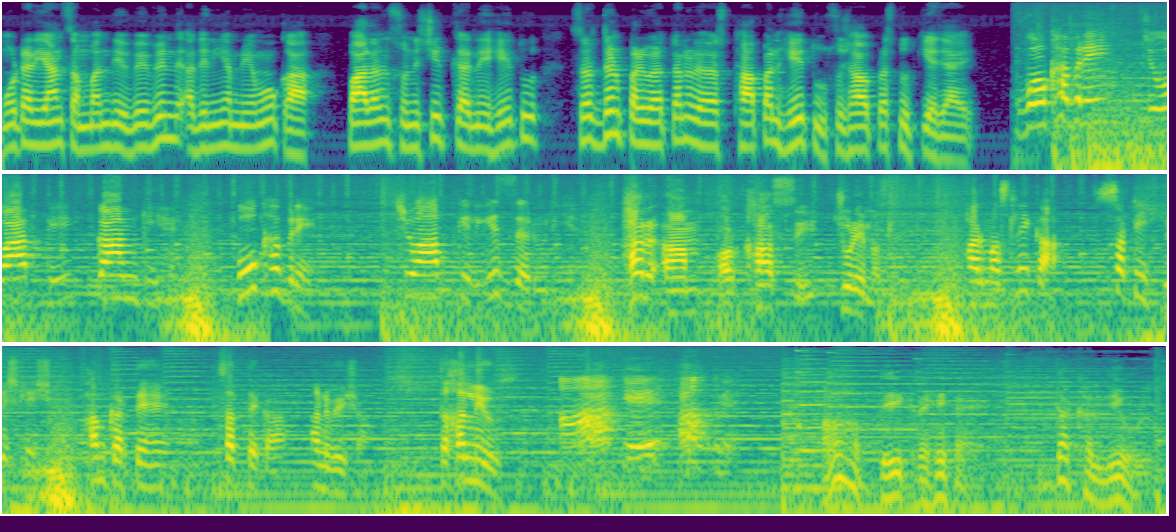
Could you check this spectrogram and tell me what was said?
मोटरयान संबंधी विभिन्न अधिनियम नियमों का पालन सुनिश्चित करने हेतु सुदृढ़ परिवर्तन व्यवस्थापन हेतु सुझाव प्रस्तुत किया जाए। वो खबरें जो आपके काम की है। वो खबरें जो आपके लिए ज़रूरी है। हर आम और खास से जुड़े मसले। हर मसले का सटीक विश्लेषण। हम करते हैं सत्य का अन्वेषण। दखल न्यूज़। आपके हक में। आप देख रहे हैं दखल न्यूज़।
